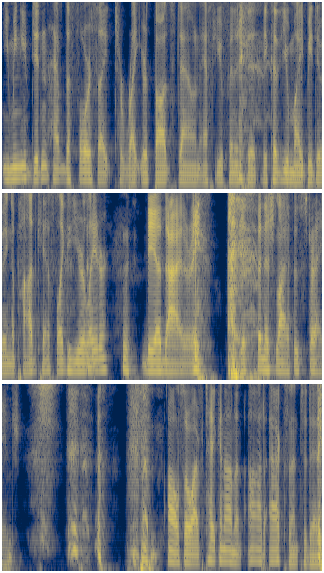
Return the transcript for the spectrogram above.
You mean you didn't have the foresight to write your thoughts down after you finished it because you might be doing a podcast like a year later? Dear diary, I just finished Life is Strange. Also, I've taken on an odd accent today.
